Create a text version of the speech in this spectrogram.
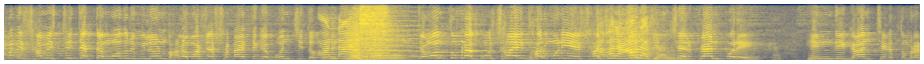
আমাদের স্বামী স্ত্রীর যে একটা মধুর মিলন ভালোবাসা সেটা থেকে বঞ্চিত। যেমন তোমরা গোসাই ধর্ম নিয়ে? জিন্সের প্যান্ট পরে হিন্দি গান ছেড়ে তোমরা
